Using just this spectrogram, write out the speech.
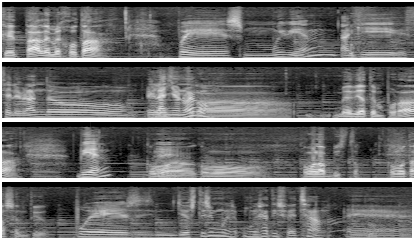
¿Qué tal, MJ? Pues muy bien, aquí celebrando el año nuevo. Media temporada. Bien, ¿Cómo, cómo, cómo lo has visto? ¿Cómo te has sentido? pues yo estoy muy, muy satisfecha. Eh,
